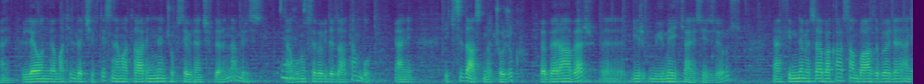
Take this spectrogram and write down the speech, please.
Yani Leon ve Matilda çifti sinema tarihinin en çok sevilen çiftlerinden birisi. Yani Evet. bunun sebebi de zaten bu. Yani ikisi de aslında çocuk ve beraber e, bir büyüme hikayesi izliyoruz. Yani filmde mesela bakarsan bazı böyle hani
